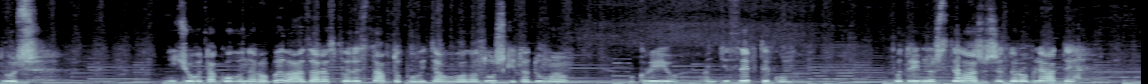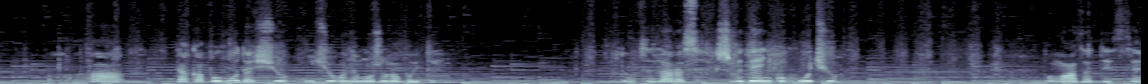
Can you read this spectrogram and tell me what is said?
тож нічого такого не робила, а зараз перестав, то повитягувала дошки та думаю, покрию антисептиком. Потрібно ж стелаж вже доробляти. А така погода, що нічого не можу робити. То це зараз швиденько хочу помазати все.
